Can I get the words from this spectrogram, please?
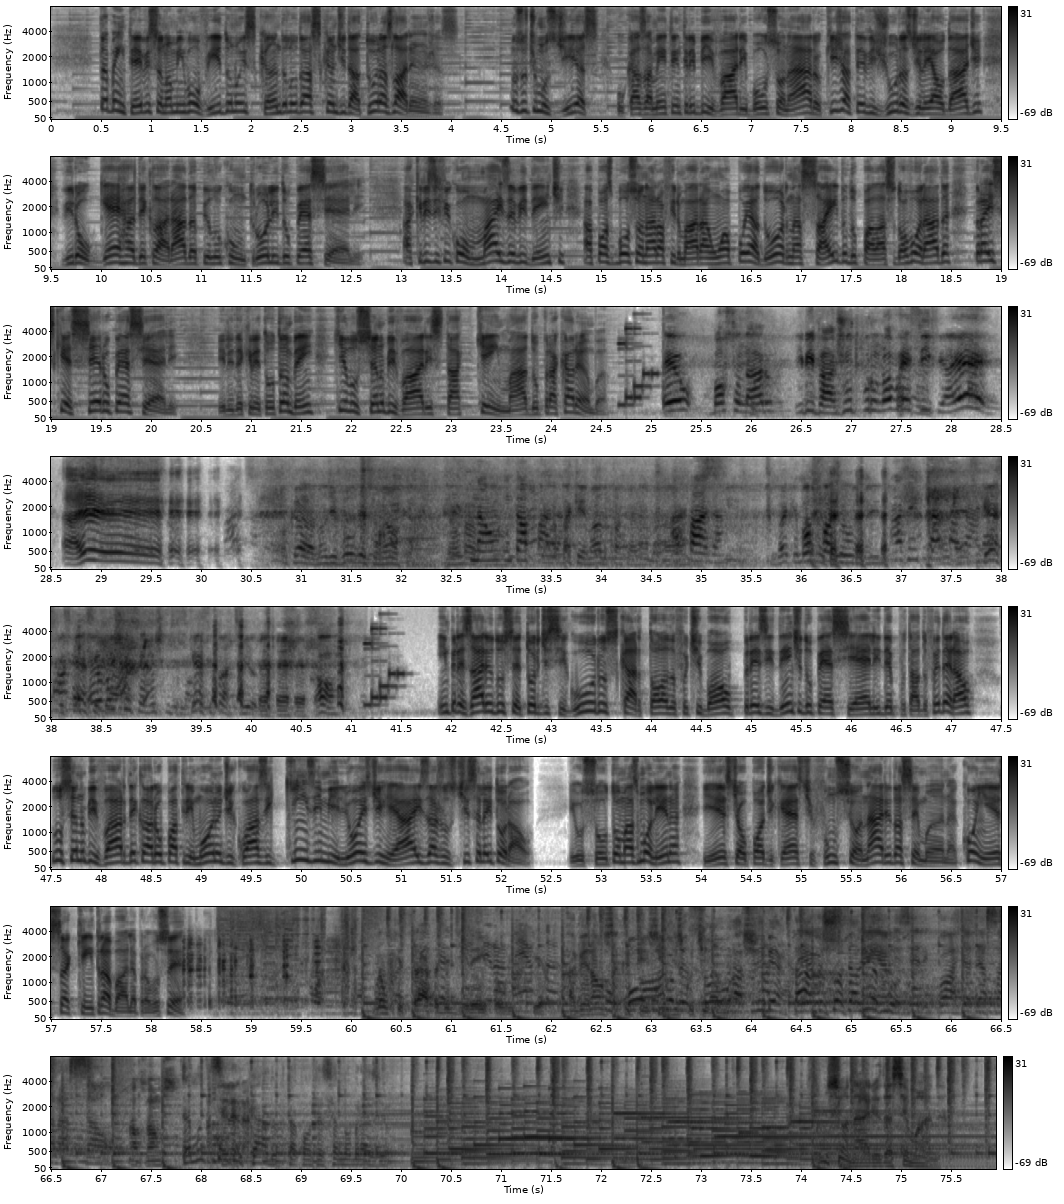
Também teve seu nome envolvido no escândalo das candidaturas laranjas. Nos últimos dias, o casamento entre Bivar e Bolsonaro, que já teve juras de lealdade, virou guerra declarada pelo controle do PSL. A crise ficou mais evidente após Bolsonaro afirmar a um apoiador na saída do Palácio do Alvorada para esquecer o PSL. Ele decretou também que Luciano Bivar está queimado pra caramba. Eu, Bolsonaro e Bivar, junto por um novo Recife. Aê! Aê! Ô, cara, não divulga isso não, cara. Não, então apaga. Tá queimado pra caramba. Apaga. Vai queimar. Posso fazer o vídeo? A gente tá apagando. Esquece, esquece. Eu vou esquecer, vou esquecer. Esquece o partido. Ó, Empresário do setor de seguros, cartola do futebol, presidente do PSL e deputado federal, Luciano Bivar declarou patrimônio de quase 15 milhões de reais à Justiça Eleitoral. Eu sou o Tomás Molina e este é o podcast Funcionário da Semana. Conheça quem trabalha para você. Não se trata de direita ou esquerda. Haverá um sacrifício indiscutível. a se libertar do socialismo. misericórdia dessa nação. Nós vamos É muito acelerar. complicado o que está acontecendo no Brasil. Funcionário da Semana,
